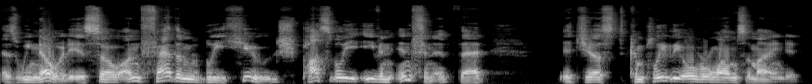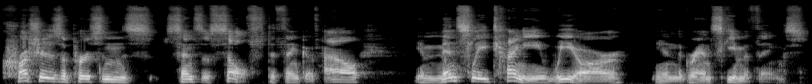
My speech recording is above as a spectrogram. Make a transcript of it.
as we know it, is so unfathomably huge, possibly even infinite, that it just completely overwhelms the mind. It crushes a person's sense of self to think of how immensely tiny we are in the grand scheme of things.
